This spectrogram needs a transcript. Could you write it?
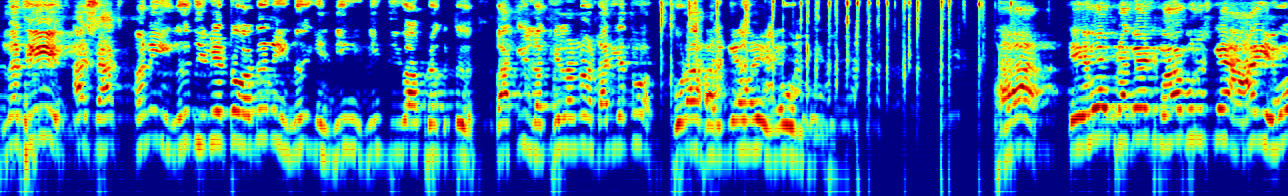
નથી. આ શાક અને દીવે તો અડની ની ની ની દીવા પ્રગટ. બાકી લખેલા ન અડારીએ તો થોડા હરગે હોય એવો હા, એવો પ્રગટ મહાપુરુષ કે આ એવો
